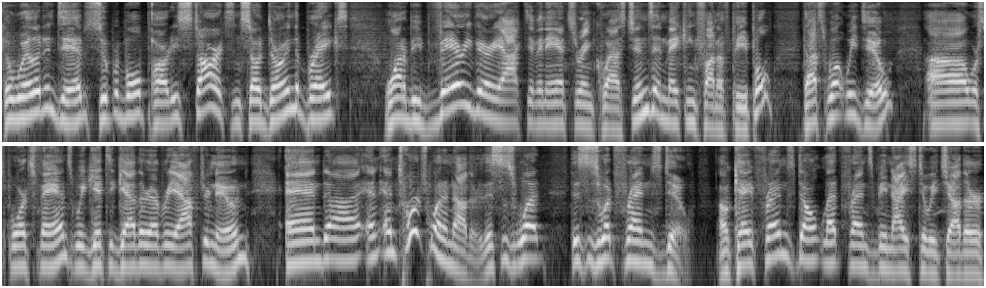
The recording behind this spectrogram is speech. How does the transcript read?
the Willard and Dibs Super Bowl party starts. And so during the breaks, want to be very, very active in answering questions and making fun of people. That's what we do. Uh, we're sports fans. We get together every afternoon and uh, and and torch one another. This is what this is what friends do. Okay, friends don't let friends be nice to each other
